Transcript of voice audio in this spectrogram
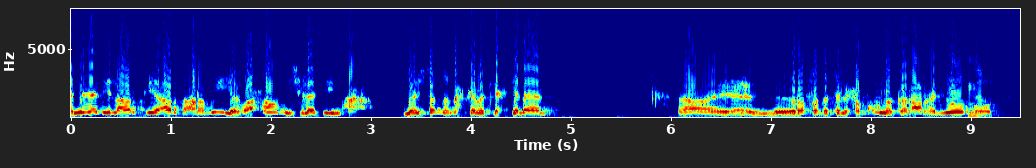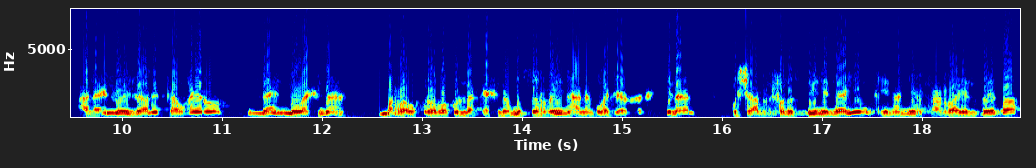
أن هذه الأرض هي أرض عربية وحومش التي ما يسمى محكمة الاحتلال آه، رفضت الحكومة قرارها اليوم نعم. على أنه إزالتها وغيره إلا أنه إحنا مرة أخرى بقول لك إحنا مصرين على مواجهة الاحتلال والشعب الفلسطيني لا يمكن أن يرفع الراية البيضاء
